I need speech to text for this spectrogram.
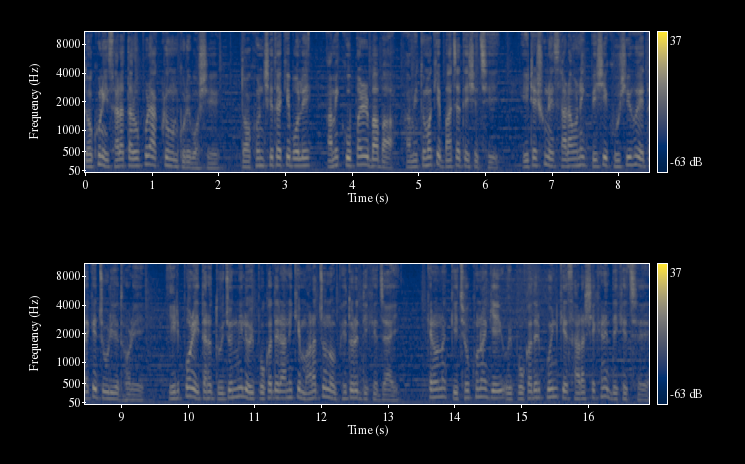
তখনই সারা তার উপরে আক্রমণ করে বসে। তখন সে তাকে বলে, আমি কুপারের বাবা, আমি তোমাকে বাঁচাতে এসেছি। এটা শুনে সারা অনেক বেশি খুশি হয়ে তাকে জড়িয়ে ধরে। এরপরেই তারা দুজন মিলে ওই পোকাদের রানীকে মারার জন্য ভেতরের দিকে যায়। কেননা কিছুক্ষণ আগেই ওই পোকাদের কুইনকে সারা সেখানে দেখেছে।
